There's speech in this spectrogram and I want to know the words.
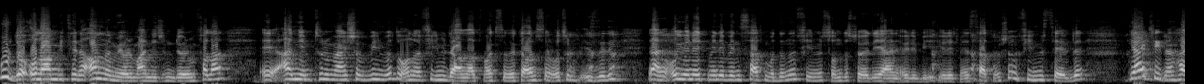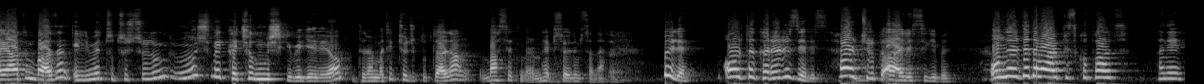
burada olan biteni anlamıyorum anneciğim diyorum falan. Ee, annem Truman Show'u bilmiyordu ona filmi de anlatmak zorunda kaldım sonra oturup izledik. Yani o yönetmeni beni satmadığını filmin sonunda söyledi. Yani öyle bir yönetmeni satmamış ama filmi sevdi. Gerçekten hayatım bazen elime tutuşturulmuş ve kaçılmış gibi geliyor. Dramatik çocukluklardan bahsetmiyorum. Hep söyledim sana. Böyle orta kararız ya biz. Her Türk ailesi gibi. Onlarda da var psikopat. Hani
